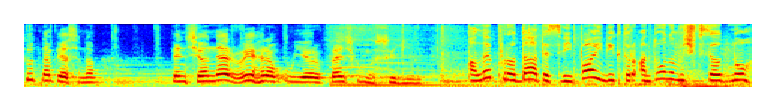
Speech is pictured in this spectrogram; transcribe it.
тут написано, пенсіонер виграв у Європейському суді. Але продати свій пай Віктор Антонович все одно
